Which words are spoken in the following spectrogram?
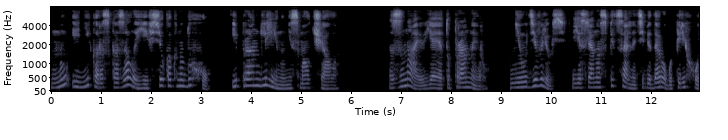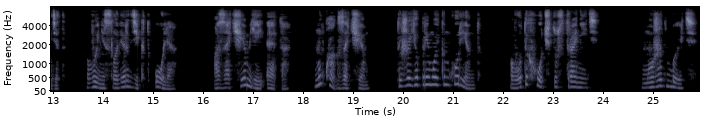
Ну и Ника рассказала ей все как на духу, и про Ангелину не смолчала. Знаю я эту проныру. Не удивлюсь, если она специально тебе дорогу переходит, — вынесла вердикт Оля. А зачем ей это? Ну как зачем? Ты же ее прямой конкурент. Вот и хочет устранить. Может быть.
